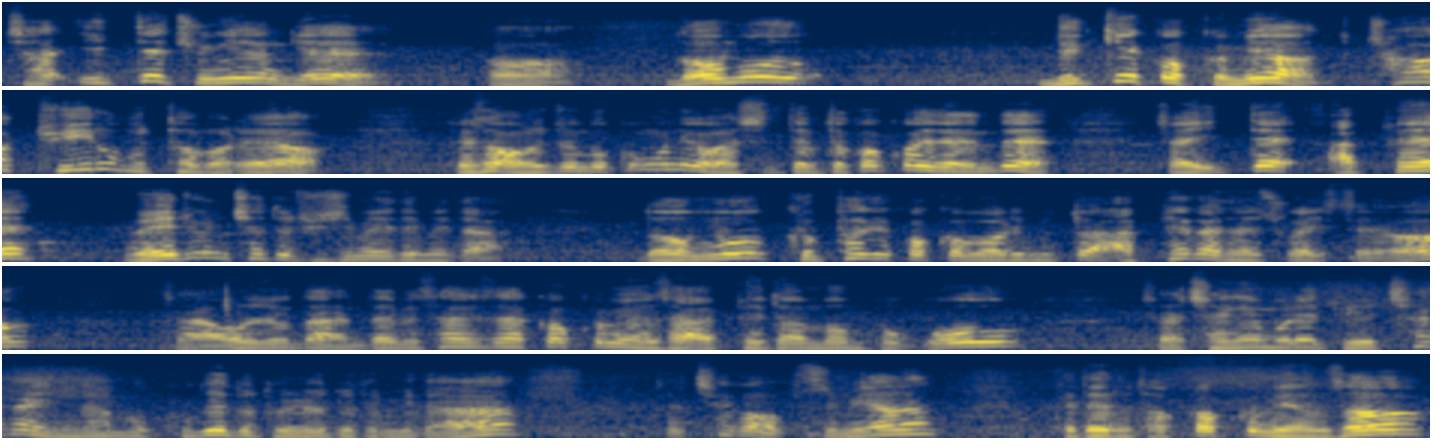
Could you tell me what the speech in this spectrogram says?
자 이때 중요한 게 어, 너무 늦게 꺾으면 저 뒤로 붙어버려요. 그래서 어느 정도 꽁무니가 왔을 때부터 꺾어야 되는데 자 이때 앞에 외륜차도 조심해야 됩니다 너무 급하게 꺾어버리면 또 앞에가 될 수가 있어요. 자 어느 정도 안 다음에 살살 꺾으면서 앞에도 한번 보고 자 장애물에 뒤에 차가 있나 한번 고개도 돌려도 됩니다. 자, 차가 없으면 그대로 더 꺾으면서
